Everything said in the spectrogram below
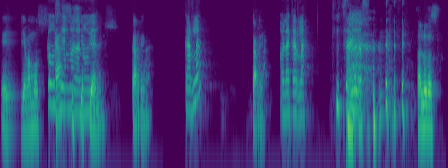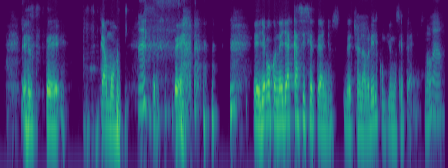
eh, llevamos ¿Cómo se casi llama la siete novia? años. Carla, ¿Carla? Carla. Hola, Carla. Saludos. Saludos. Este, te amo. Este, eh, llevo con ella casi siete años. De hecho, en abril cumplimos siete años, ¿no? Wow.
